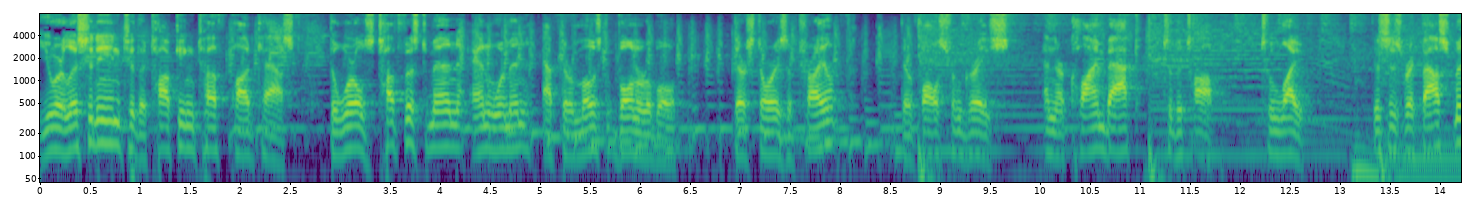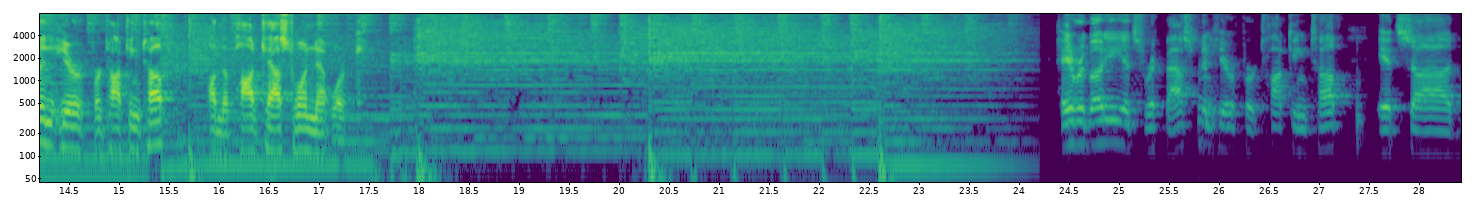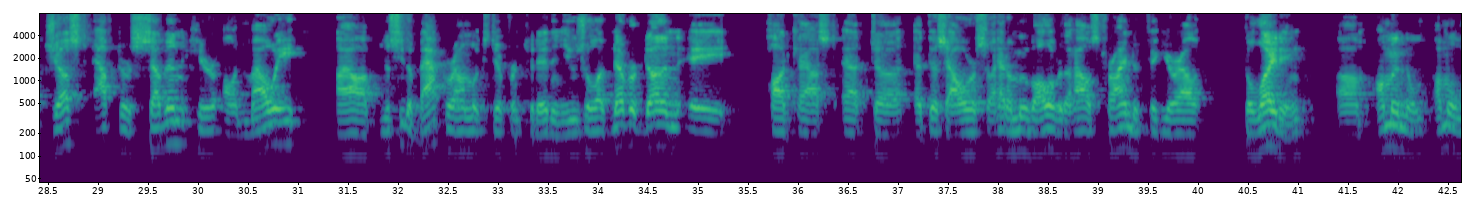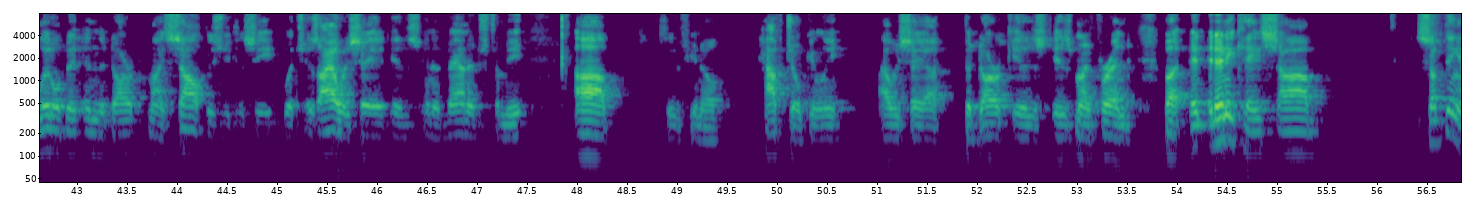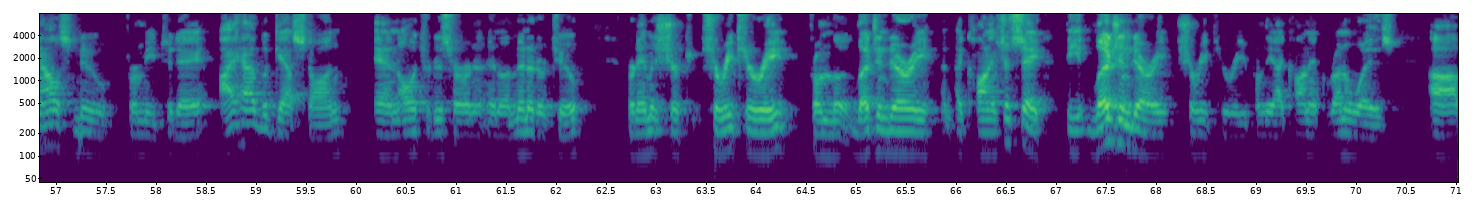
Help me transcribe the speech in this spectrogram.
You are listening to the Talking Tough podcast, the world's toughest men and women at their most vulnerable. Their stories of triumph, their falls from grace, and their climb back to the top, to life. This is Rick Bassman here for Talking Tough on the Podcast One Network. Everybody, it's Rick Bassman here for Talking Tough. It's uh, just after seven here on Maui. Uh, you'll see the background looks different today than usual. I've never done a podcast at uh, at this hour, so I had to move all over the house trying to figure out the lighting. Um, I'm in the I'm a little bit in the dark myself, as you can see, which, as I always say, is an advantage to me. Uh, you know, half jokingly, I always say uh, the dark is is my friend. But in, in any case, um, something else new for me today. I have a guest on, and I'll introduce her in, in a minute or two. Her name is Cherie Currie from the legendary and iconic, I should say, the legendary Cherie Currie from the iconic Runaways. Uh,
